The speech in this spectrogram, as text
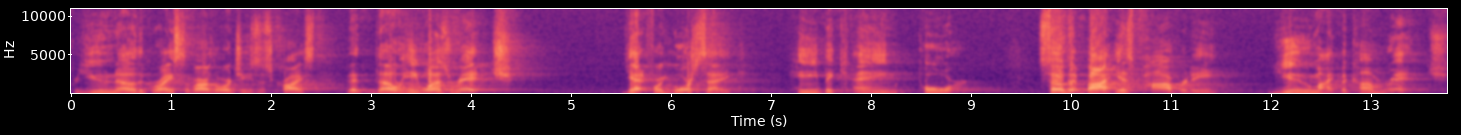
For you know the grace of our Lord Jesus Christ, that though he was rich, yet for your sake he became poor, so that by his poverty you might become rich.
